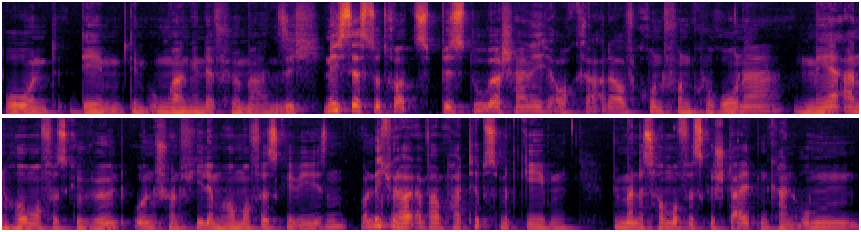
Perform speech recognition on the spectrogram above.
und dem, dem Umgang in der Firma an sich. Nichtsdestotrotz bist du wahrscheinlich auch gerade aufgrund von Corona mehr an Homeoffice gewöhnt und schon viel im Homeoffice gewesen. Und ich will heute einfach ein paar Tipps mitgeben, wie man das Homeoffice gestalten kann, um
